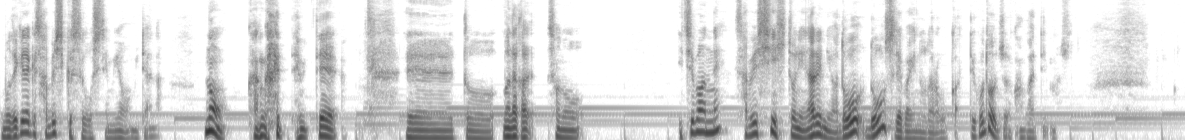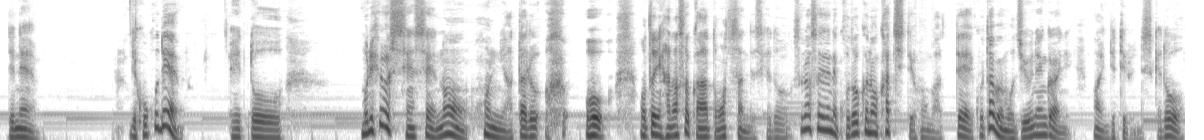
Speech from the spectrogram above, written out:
もうできるだけ寂しく過ごしてみようみたいなのを考えてみて、えっ、と、まあだから、その、一番ね、寂しい人になるにはどう、どうすればいいのだろうかっていうことをちょっと考えてみました。でね、で、ここで、えっ、と、森博先生の本に当たる を元に話そうかなと思ってたんですけど、それはそれでね、孤独の価値っていう本があって、これ多分もう10年ぐらいに前に出てるんですけど、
